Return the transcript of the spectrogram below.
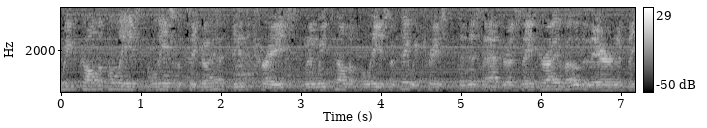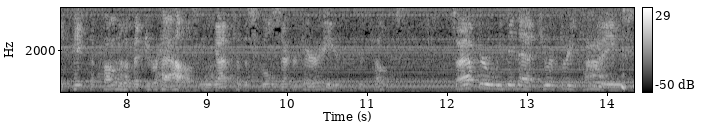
we'd call the police, the police would say, go ahead and do the trace. And then we tell the police, okay, we traced it to this address. They drive over there, and if they picked the phone up at your house and got to the school secretary, you're, you're toast. So after we did that two or three times,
